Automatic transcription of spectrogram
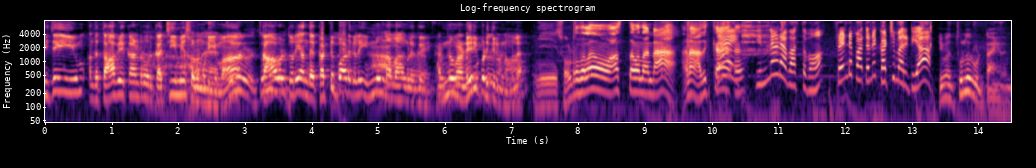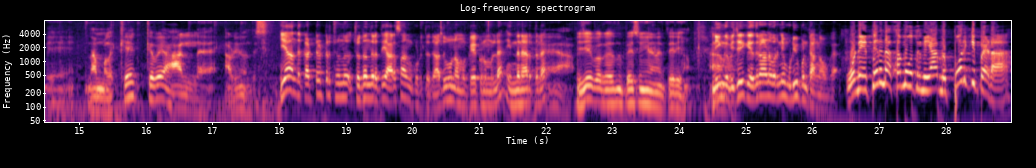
விஜயையும் அந்த தாவேக்கான்ற ஒரு கட்சியுமே சொல்ல முடியுமா. காவல்துறை அந்த கட்டுப்பாடுகளை இன்னும் நம்ம அவங்களுக்கு இன்னும் நெறிப்படுத்திருக்கணும்ல நீ சொல்றதெல்லாம் வாஸ்தவம் தான்டா. ஆனா அதுக்காக என்னடா வாஸ்தவம்? ஃப்ரெண்ட பார்த்தோன்னே கட்சி மாறிட்டியா? இவன் துளிர் விட்டாங்க தம்பி நம்மளை கேட்கவே ஆள் இல்லை அப்படின்னு வந்துச்சு. ஏன் அந்த கட்டற்ற சுத- சுதந்திரத்தை அரசாங்கம் கொடுத்தது? அதுவும் நம்ம கேட்கணும்ல இந்த நேரத்துல? விஜய் பக்கம் இருந்து பேசுவீங்கன்னு எனக்கு தெரியும். நீங்க விஜய்க்கு எதிரானவர்னே முடிவு பண்ணிட்டாங்க அவங்க. உன்னைய திருடா சமூகத்துக்கு நீ யாருன்னு பொறுக்கி போயடா.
